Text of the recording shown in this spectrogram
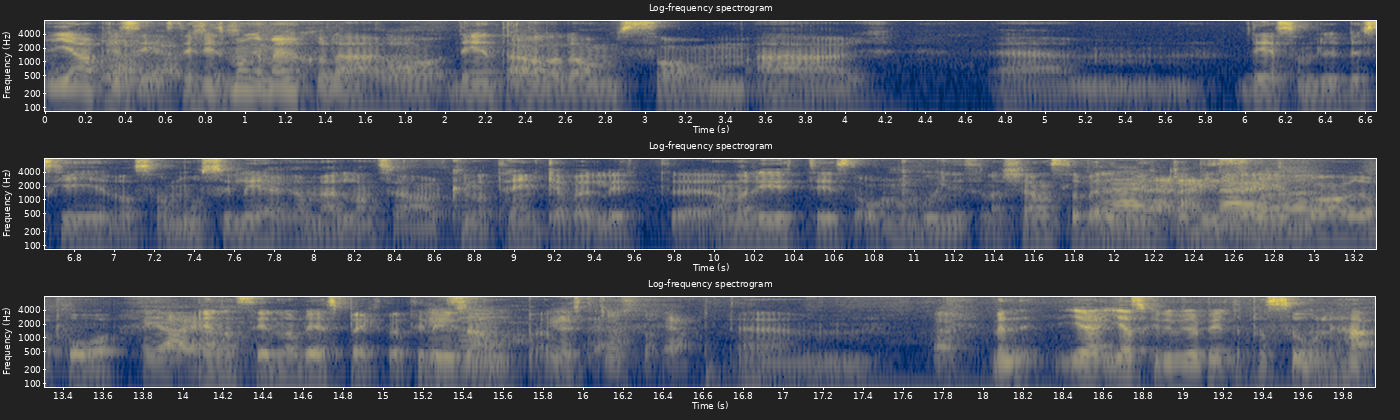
Ja, precis. Det finns många människor där och det är inte alla de som är um, det som du beskriver som oscillerar mellan så här, kunna tänka väldigt uh, analytiskt och mm. gå in i sina känslor väldigt nej, mycket. Vissa är ju bara på ja, ja. ena sidan av det spektrat till just, exempel. Just det, just det. Ja. Um, men jag, jag, skulle vilja bli lite personlig här.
